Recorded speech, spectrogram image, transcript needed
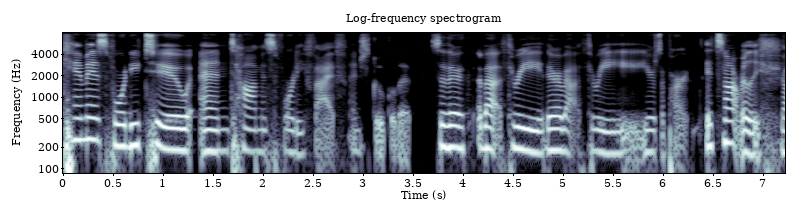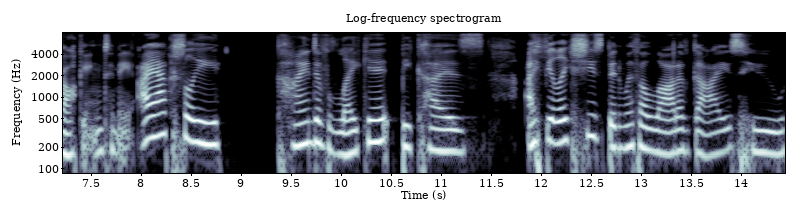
Kim is 42 and Tom is 45. I just googled it. So they're about 3 they're about 3 years apart. It's not really shocking to me. I actually kind of like it because I feel like she's been with a lot of guys who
